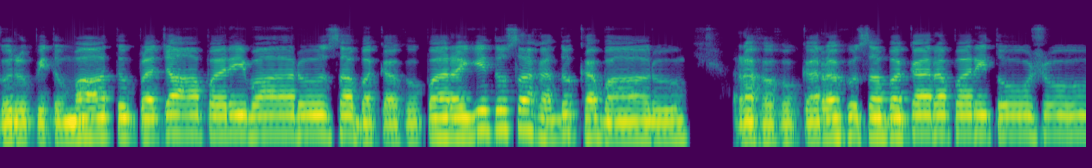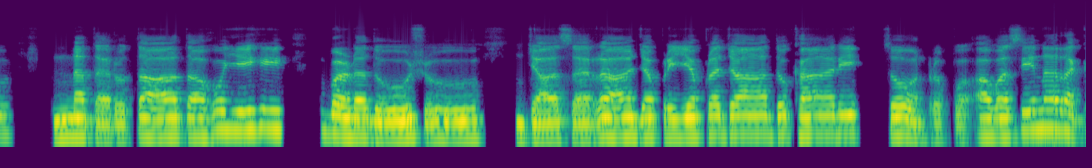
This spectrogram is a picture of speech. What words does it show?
गुरु पितु मातु प्रजा परिवारु, सब कहु पर दुसह दुख बारु। रहु करहु सब कर परितोषु, न तरुतात यही बड़ दोषु। जास राज प्रिय प्रजा दुखारी ಅವಸಿ ನರಕ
